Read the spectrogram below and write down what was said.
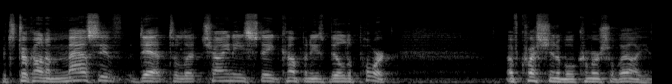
which took on a massive debt to let Chinese state companies build a port of questionable commercial value.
